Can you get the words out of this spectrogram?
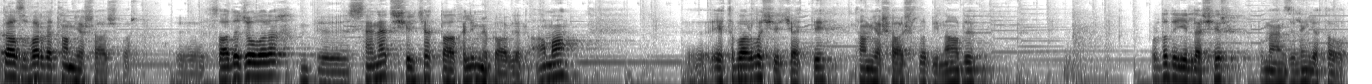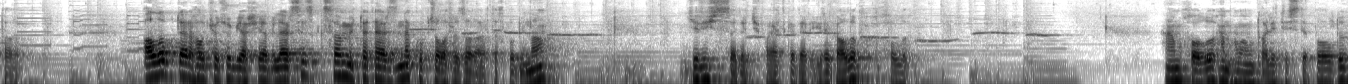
qaz var və tam yaşayış var. E, sadəcə olaraq e, sənəd şirkət daxili müqavilədir, amma etibarlı şirkətdir, tam yaşayışlı binadır. Burada da yerləşir bu mənzilin yataq otağı. Alıb dərhal köçüb yaşaya bilərsiniz. Qısa müddət ərzində qupçalaşacaq artıq bu bina. Giriş hissədə kifayət qədər iri qalıb, xolu. Həm xolu, həm hamam tualeti istip oldu.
